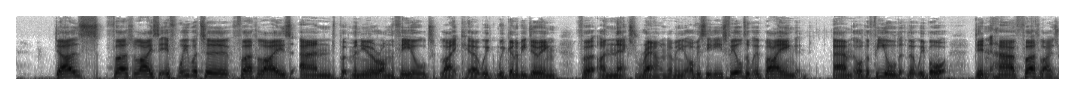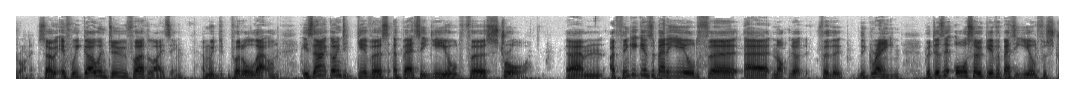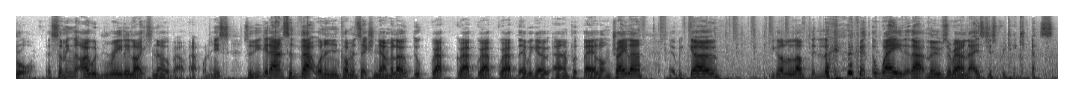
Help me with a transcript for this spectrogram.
does fertilize if we were to fertilize and put manure on the field like uh, we, we're going to be doing for our next round. I mean obviously these fields that we're buying um, or the field that we bought didn't have fertilizer on it. So if we go and do fertilizing and we put all that on is that going to give us a better yield for straw? Um, I think it gives a better yield for uh, not, not for the, the grain, but does it also give a better yield for straw? There's something that I would really like to know about that one is. So if you could answer that one in the comment section down below. Ooh, grab, grab, grab, grab. There we go. And uh, put bale on trailer. There we go. You gotta love the look. Look at the way that that moves around. That is just ridiculous.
